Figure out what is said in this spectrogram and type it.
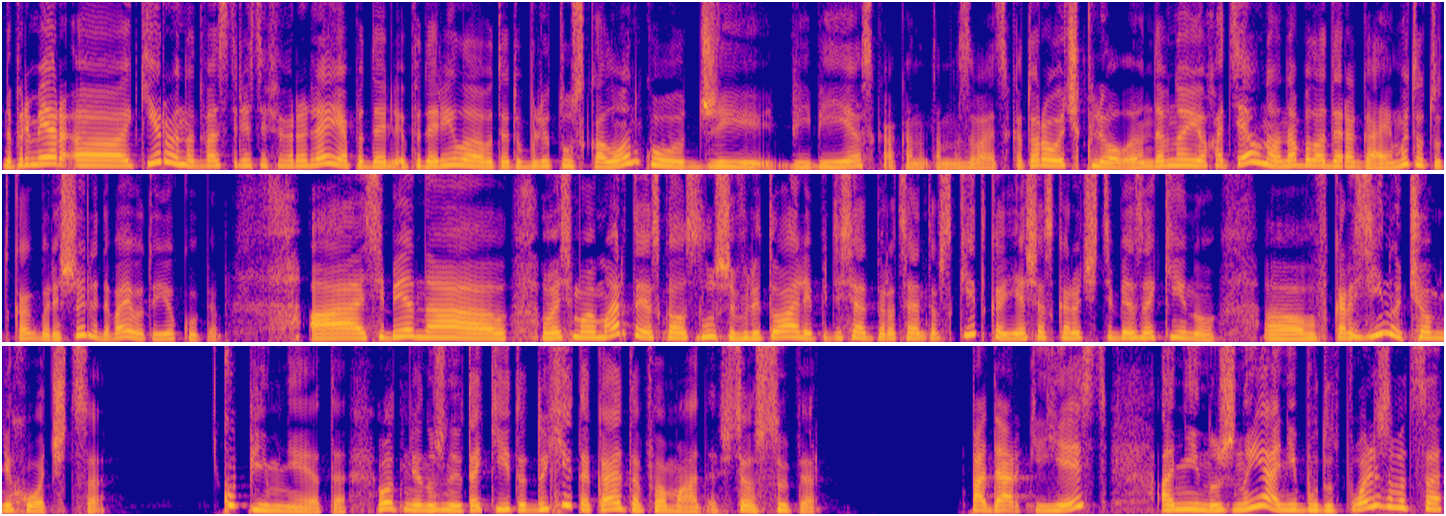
Например, э, Киру на 23 февраля я подарила вот эту Bluetooth-колонку GBBS, как она там называется, которая очень клевая. Он давно ее хотел, но она была дорогая. И мы тут, тут как бы решили, давай вот ее купим. А себе на 8 марта я сказала, слушай, в Литуале 50% скидка, я сейчас, короче, тебе закину э, в корзину, что мне хочется. Купи мне это. Вот мне нужны такие-то духи, такая-то помада. Все, супер. Подарки есть, они нужны, они будут пользоваться,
